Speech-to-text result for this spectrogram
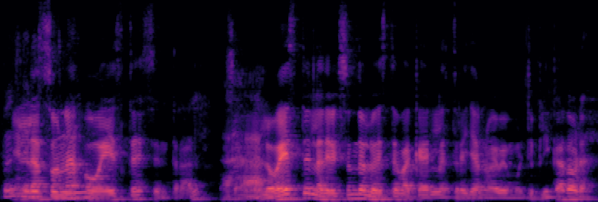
Pues en la eres zona un- oeste central, o sea, Ajá. en el oeste, la dirección del oeste va a caer la estrella 9 multiplicadora.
